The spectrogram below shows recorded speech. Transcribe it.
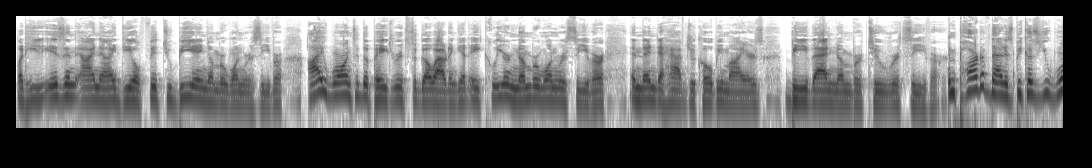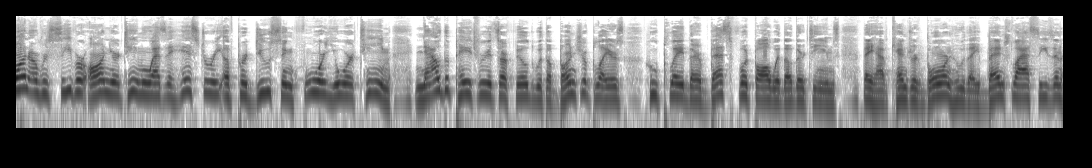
but he isn't an ideal fit to be a number one receiver. I wanted the Patriots to go out and get a clear number one receiver and then to have Jakobi Meyers be that number two receiver. And part of that is because you want a receiver on your team who has a history of producing for your team. Now the Patriots are filled with a bunch of players who played their best football with other teams. They have Kendrick Bourne, who they benched last season.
